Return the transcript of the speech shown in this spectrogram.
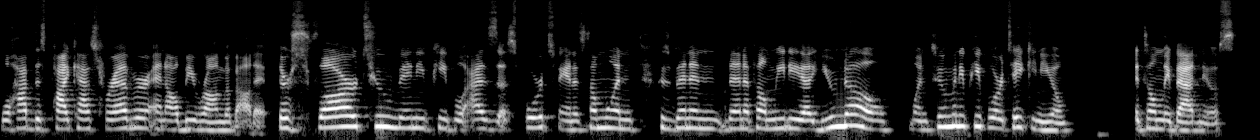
we'll have this podcast forever and I'll be wrong about it. There's far too many people as a sports fan, as someone who's been in the NFL media, you know, when too many people are taking you, it's only bad news.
